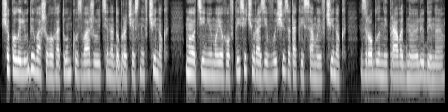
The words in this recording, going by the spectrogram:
що коли люди вашого гатунку зважуються на доброчесний вчинок, ми оцінюємо його в тисячу разів вище за такий самий вчинок, зроблений праведною людиною.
